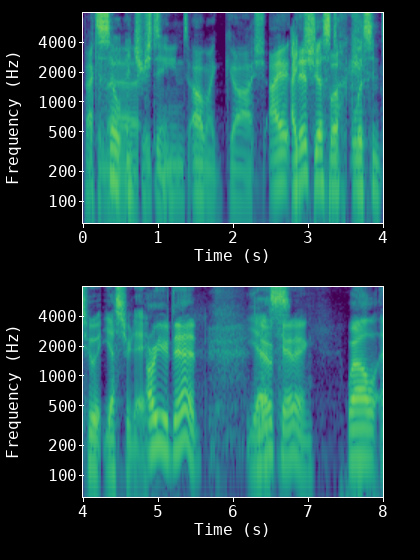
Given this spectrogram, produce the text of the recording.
Back It's in so the interesting. 18s. Oh my gosh! I I just book. listened to it yesterday. Oh, you did? yes. No kidding. Well, uh,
